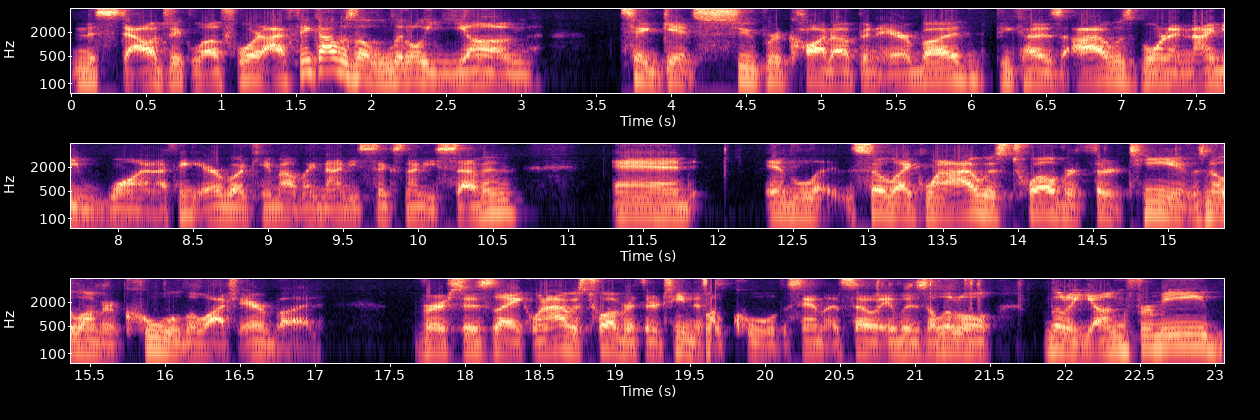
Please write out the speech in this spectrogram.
nostalgic love for it. I think I was a little young to get super caught up in Airbud because I was born in 91. I think Airbud came out like 96, 97. And and so like when I was 12 or 13, it was no longer cool to watch Airbud versus like when I was 12 or 13, this was cool to Sandlot. So it was a little little young for me.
